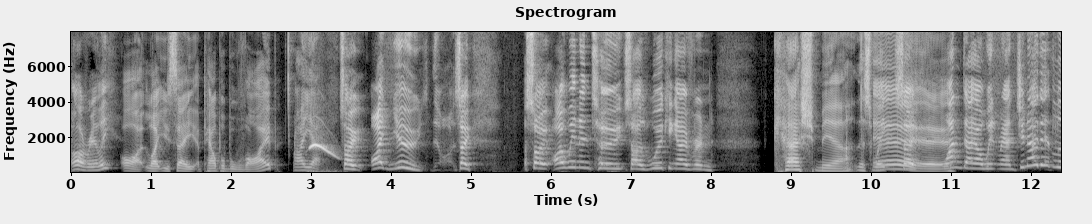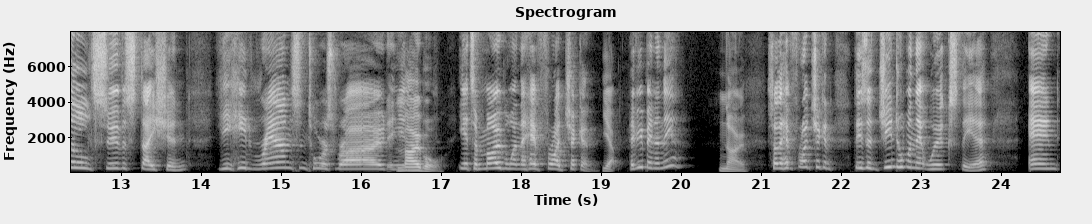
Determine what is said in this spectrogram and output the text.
Oh, really? oh, like you say, a palpable vibe. Oh yeah. So I knew. So so I went into. So I was working over in Cashmere this week. Yeah. So one day I went round. Do you know that little service station? You head round Centaurus Road and you, Mobil. yeah, it's a Mobil and they have fried chicken. Yep. Have you been in there? No. So they have fried chicken. There's a gentleman that works there, and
